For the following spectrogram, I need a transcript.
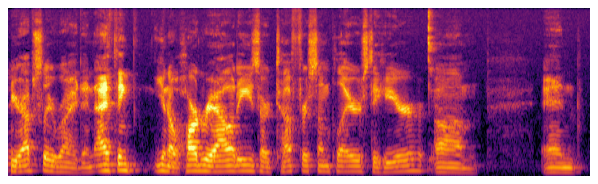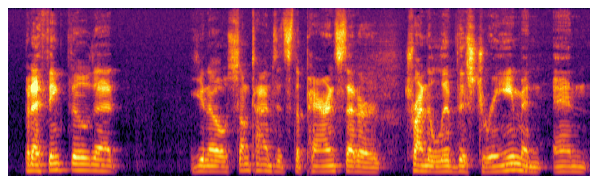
You're absolutely right, and I think you know hard realities are tough for some players to hear. Um, and but I think though that you know sometimes it's the parents that are trying to live this dream, and and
